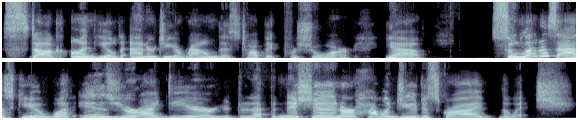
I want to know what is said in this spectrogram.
stuck, unhealed energy around this topic for sure. Yeah. So let us ask you what is your idea or your definition, or how would you describe the witch?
